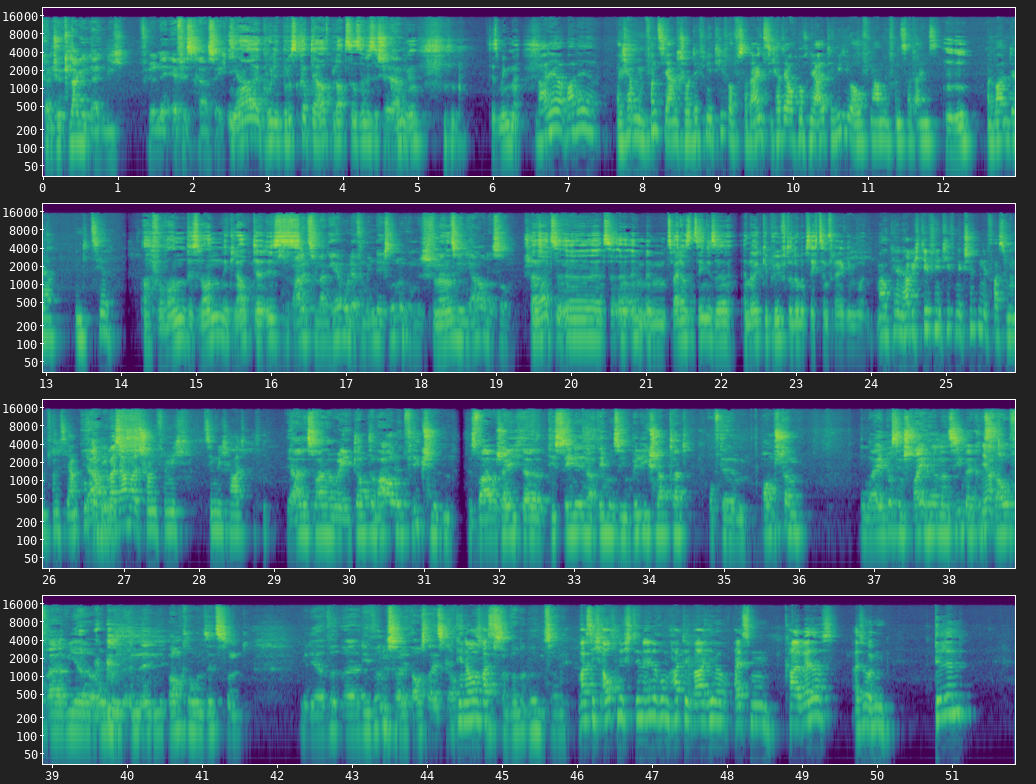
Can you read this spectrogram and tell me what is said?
ganz schön knackig eigentlich für eine FSK 16. Ja, coole Brust gehabt, der Aufplatz und so, das ist schon ja. cool, gell? Das mögen wir. War der, war der ich habe mir im Fernseher angeschaut, definitiv auf Sat 1. Ich hatte auch noch eine alte Videoaufnahme von Sat 1. Mhm. Wann war denn der indiziert? Ach, von wann bis wann? Ich glaube, der ist. Das war nicht so lange her, wo der vom Index runtergekommen ist. Ja. Zehn Jahre oder so. Ja, äh, äh, im 2010 ist er erneut geprüft und dann ab 16 freigegeben worden. Ah, okay, dann habe ich definitiv eine geschnittene Fassung im Fernseher angeguckt. Ja, aber die war damals schon für mich ziemlich hart. Ja, das war aber, ich glaube, da war auch nicht viel geschnitten. Das war wahrscheinlich die Szene, nachdem er sie Billy geschnappt hat, auf dem Baumstamm wo man bloß den Schrei hört, dann sieht man kurz ja. drauf, äh, wie er oben in, in, in Baumkronen sitzt und mit der äh, die Wirbelsäule rausreißt, glaube ich. Genau, was, was ich auch nicht in Erinnerung hatte, war hier als ein Carl Weathers, also ein Dylan,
